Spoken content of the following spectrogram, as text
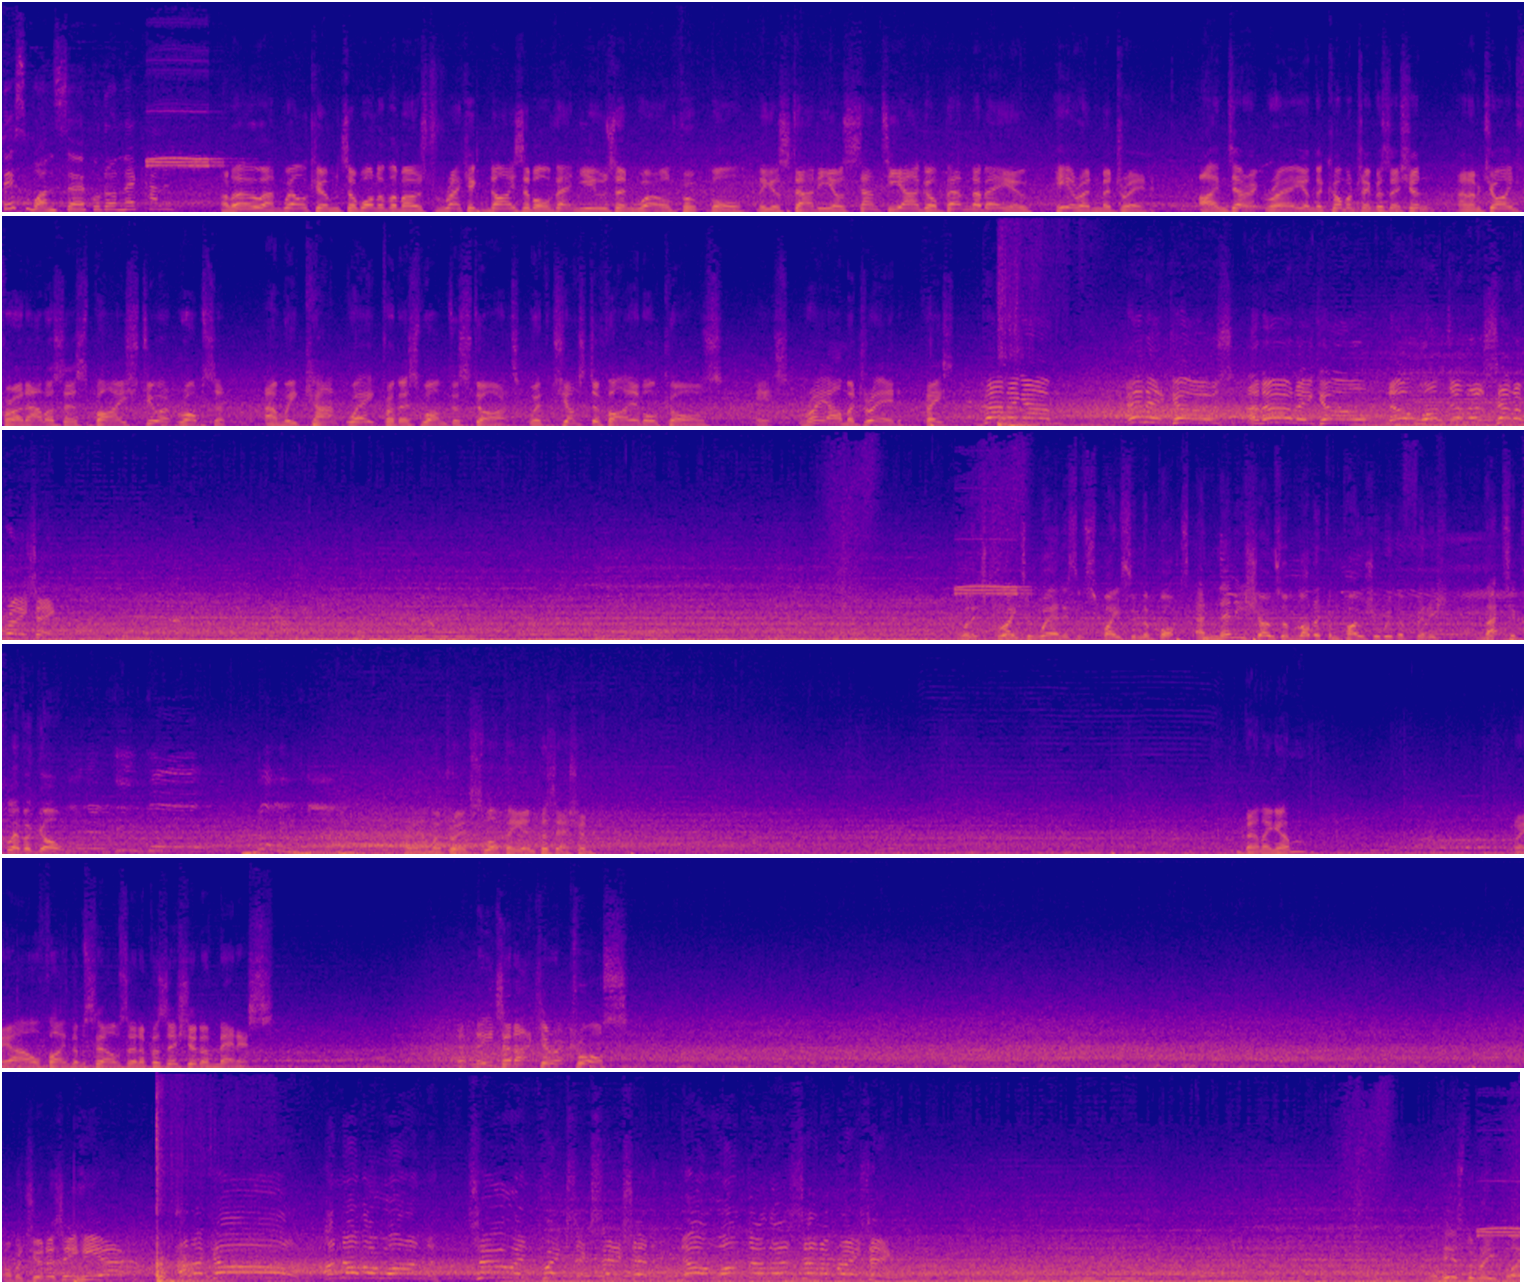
this one circled on their calendar. Hello and welcome to one of the most recognisable venues in world football, the Estadio Santiago Bernabeu here in Madrid. I'm Derek Ray in the commentary position and I'm joined for analysis by Stuart Robson. And we can't wait for this one to start with justifiable cause. It's Real Madrid face Bellingham! In it goes! An early goal! No wonder they're celebrating! Well, it's great awareness of space in the box, and then he shows a lot of composure with the finish. That's a clever goal. Real Madrid sloppy in possession. Bellingham. Real find themselves in a position of menace. It needs an accurate cross. Opportunity here. And a goal! Another one! Two in quick succession. No wonder they're celebrating. Well, here's the replay.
